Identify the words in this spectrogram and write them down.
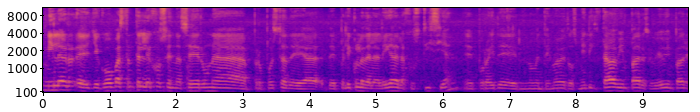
Miller eh, llegó bastante lejos en hacer una propuesta de, ah, de película de la Liga de la Justicia, eh, por ahí del 99-2000, y estaba bien padre, se veía bien padre.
